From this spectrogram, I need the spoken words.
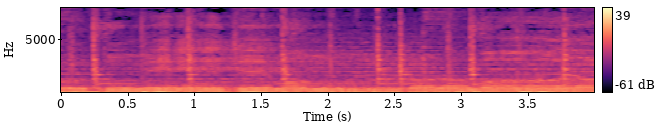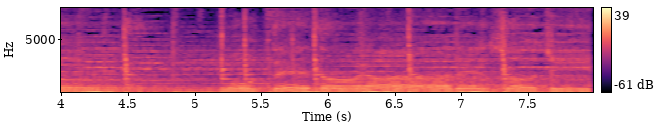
প্ৰভু তুমি যে মংগলময় মোতে দয়াৰে সজীৱ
